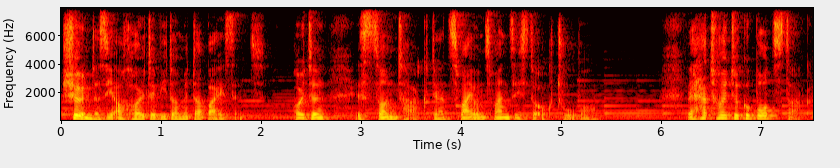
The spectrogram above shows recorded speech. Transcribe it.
Schön, dass Sie auch heute wieder mit dabei sind. Heute ist Sonntag, der 22. Oktober. Wer hat heute Geburtstag?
